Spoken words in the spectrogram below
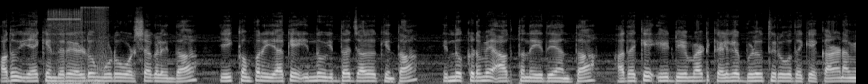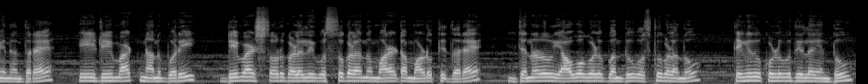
ಅದು ಯಾಕೆಂದರೆ ಎರಡು ಮೂರು ವರ್ಷಗಳಿಂದ ಈ ಕಂಪನಿ ಯಾಕೆ ಇನ್ನೂ ಇದ್ದ ಜಾಗಕ್ಕಿಂತ ಇನ್ನೂ ಕಡಿಮೆ ಆಗ್ತಾನೆ ಇದೆ ಅಂತ. ಅದಕ್ಕೆ ಈ ಡಿಮ್ಯಾಟ್ ಕೆಳಗೆ ಬೀಳುತ್ತಿರುವುದಕ್ಕೆ ಕಾರಣವೇನೆಂದರೆ, ಈ ಡಿಮ್ಯಾಟ್ ನಾನು ಬರೀ ಡಿಮ್ಯಾಟ್ ಸ್ಟೋರ್ಗಳಲ್ಲಿ ವಸ್ತುಗಳನ್ನು ಮಾರಾಟ ಮಾಡುತ್ತಿದ್ದರೆ, ಜನರು ಯಾವಾಗಲೂ ಬಂದು ವಸ್ತುಗಳನ್ನು ತೆಗೆದುಕೊಳ್ಳುವುದಿಲ್ಲ ಎಂದು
